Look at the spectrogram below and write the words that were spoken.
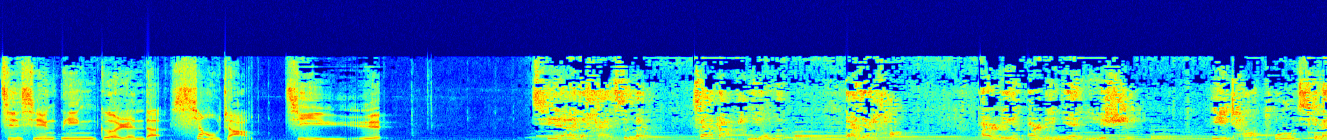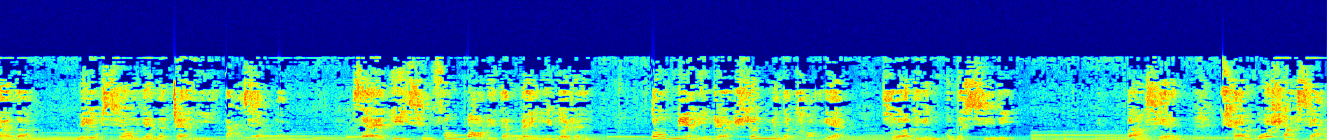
进行您个人的校长寄语。亲爱的孩子们、家长朋友们，大家好。二零二零年伊始，一场突如其来的、没有硝烟的战役打响了。在疫情风暴里的每一个人，都面临着生命的考验和灵魂的洗礼。当前，全国上下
